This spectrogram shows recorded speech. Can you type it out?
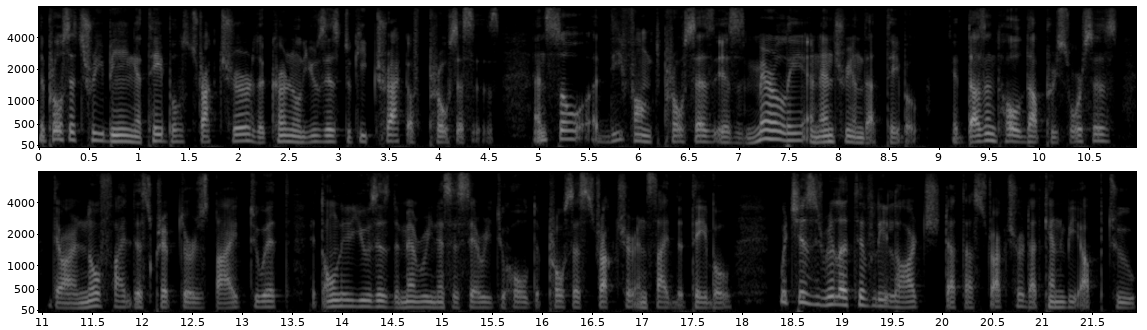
The process tree being a table structure the kernel uses to keep track of processes, and so a defunct process is merely an entry in that table. It doesn't hold up resources, there are no file descriptors tied to it, it only uses the memory necessary to hold the process structure inside the table, which is relatively large data structure that can be up to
